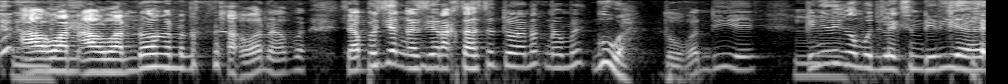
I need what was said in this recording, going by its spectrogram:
ini Alwan Alwan doang kan. Alwan apa? Siapa sih yang ngasih raksasa tuh anak namanya? Gua. Tuh kan dia. Kayaknya dia gak mau jelek sendirian.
